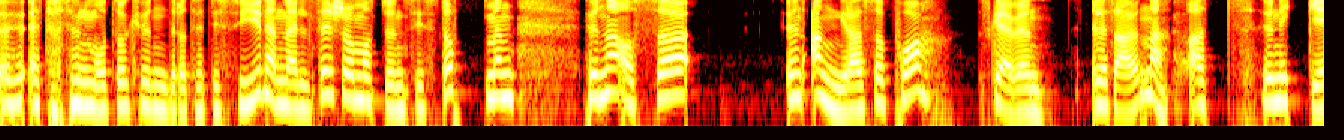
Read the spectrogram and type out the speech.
etter at hun mottok 137 henvendelser, så måtte hun si stopp. Men hun har også Hun angra så på, skrev hun, eller sa hun, da, at hun ikke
